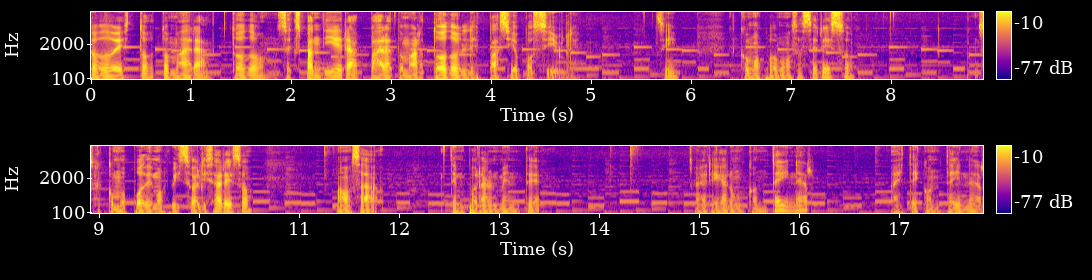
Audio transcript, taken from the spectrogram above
todo esto tomara todo, se expandiera para tomar todo el espacio posible. ¿Sí? ¿Cómo podemos hacer eso? O sea, ¿cómo podemos visualizar eso? Vamos a temporalmente agregar un container. A este container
